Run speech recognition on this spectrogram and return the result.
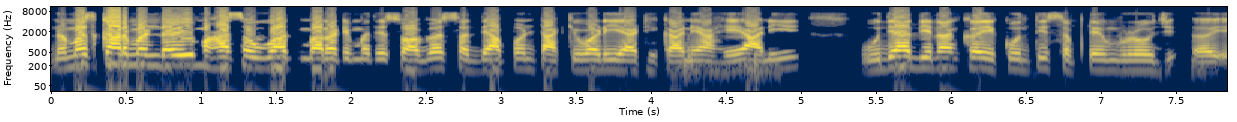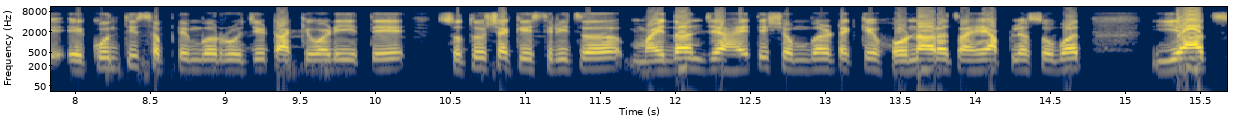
नमस्कार मंडळी महासंवाद मराठीमध्ये स्वागत. सध्या आपण टाकेवाडी या ठिकाणी आहे आणि उद्या दिनांक एकोणतीस सप्टेंबर रोजी एकोणतीस सप्टेंबर रोजी टाकेवाडी येथे सतोषा केसरीचं मैदान जे आहे ते शंभर टक्के होणारच आहे आपल्यासोबत. याच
